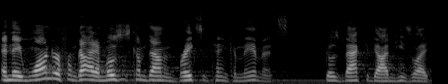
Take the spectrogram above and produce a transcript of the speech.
And they wander from God, and Moses comes down and breaks the Ten Commandments, goes back to God, and he's like,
